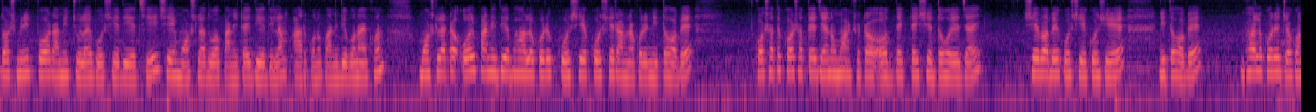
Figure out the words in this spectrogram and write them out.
10 মিনিট পর আমি চুলায় বসিয়ে দিয়েছি। সেই মশলা ধোয়া পানিটাই দিয়ে দিলাম। আর কোনো পানি দেব না এখন। মশলাটা ওই পানি দিয়ে ভালো করে কষিয়ে কষিয়ে রান্না করে নিতে হবে। কষাতে কষাতে যেন মাংসটা অর্ধেকটাই সেদ্ধ হয়ে যায়। সেভাবে কষিয়ে কষিয়ে নিতে হবে। ভালো করে যখন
